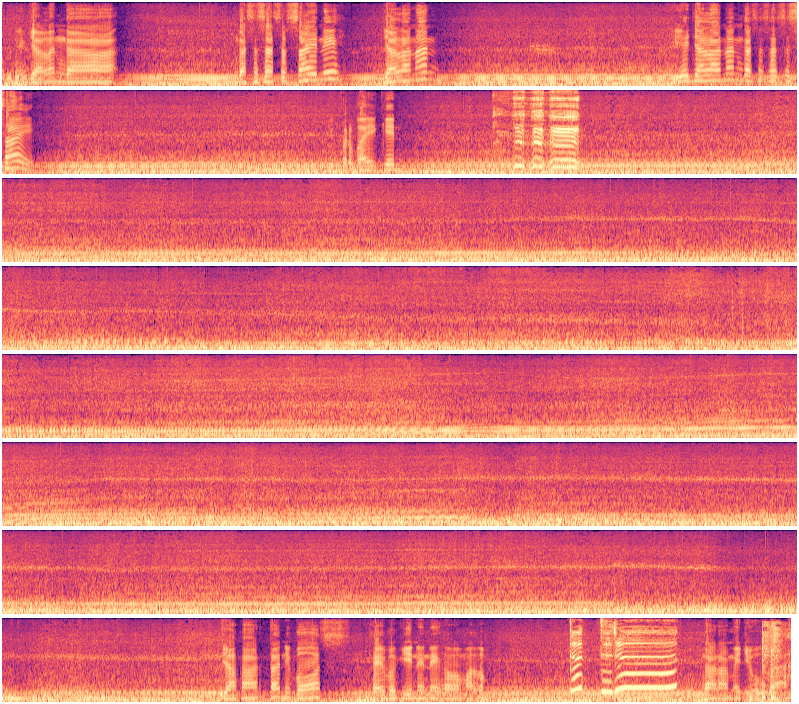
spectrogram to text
Ini jalan nggak nggak selesai-selesai nih jalanan. Iya jalanan nggak selesai-selesai. Diperbaikin. Jakarta nih bos. Kayak begini nih kalau malam. Nggak rame juga.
